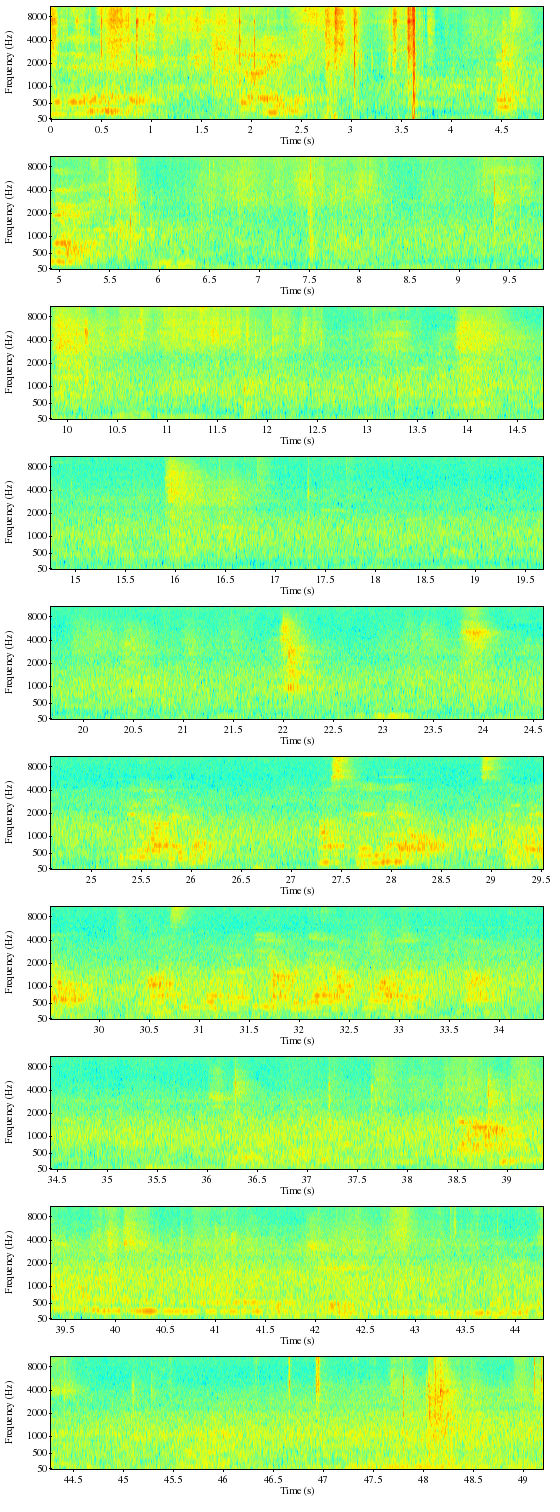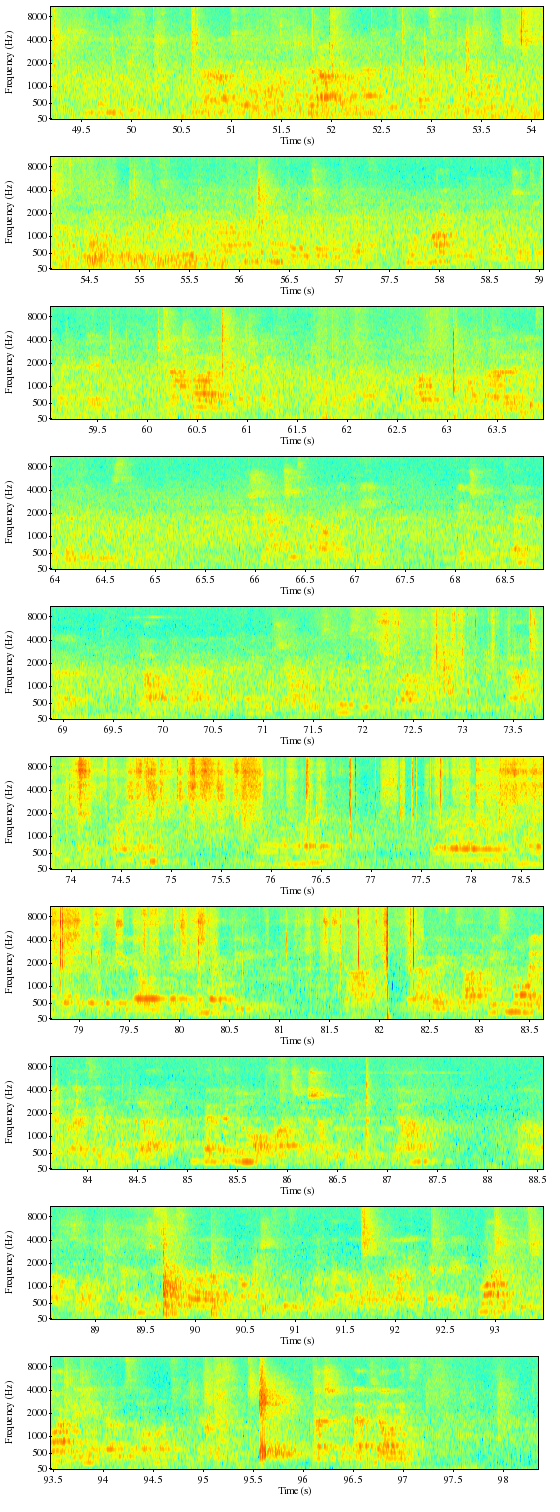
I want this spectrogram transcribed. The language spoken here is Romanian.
Deci de vreme ce Garius est heri Vine de la verbul astheneo, astheneo, a simbolări, a cădea la boală, da? Și Da. vedem ce Darius s-a îmbunătățit. Arată o grabă. Cum mai putem înțelege un imperfect în afară de perfect în română? Un alt cuvânt al narării este perfectul simplu. Și acesta va veni, deci într-un fel că la un moment dat imperfectul și aoristul se suprapun. Da? Din punct care uh, uh, nu mai trebuie să se de aorist, nu mai tehnic. Da? Și arată exact fix momentul în care se întâmplă, imperfectul nu o face așa de tehnic, da? Uh, bun. Și atunci vreau să v-am mai și spus lucrul ăsta că un uh, imperfect poate fi foarte bine tradus în română pentru un perfect simplu. Ca și când ar fi aorist.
